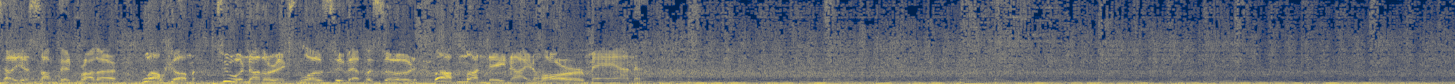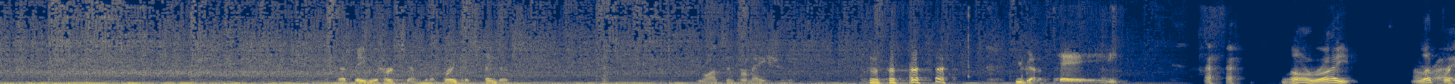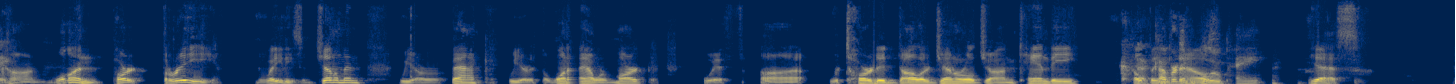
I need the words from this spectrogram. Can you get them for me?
tell you something, brother. Welcome to another explosive episode of Monday Night Horror, man. If that baby hurts you. I'm going to break his fingers. He wants information. you got to pay. All right. All Leprechaun 1, Part 3. Ladies and gentlemen, we are back. We are at the one hour mark with uh, retarded Dollar General John Candy helping Covered in blue paint. Yes.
